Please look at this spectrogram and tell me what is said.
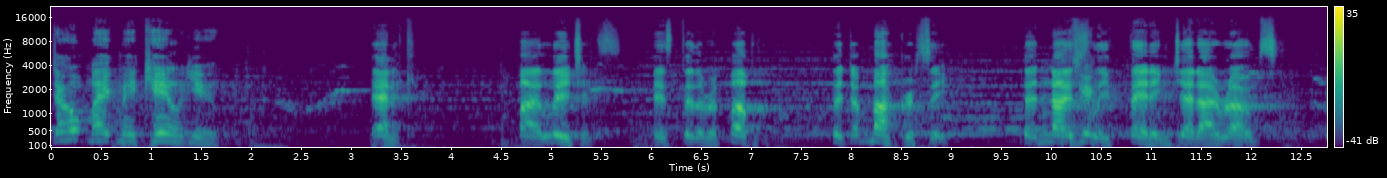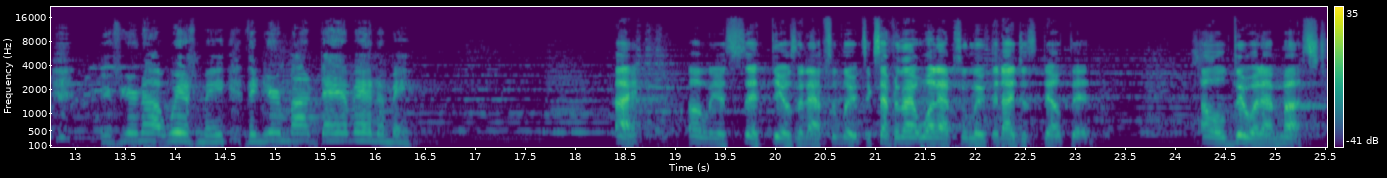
Don't make me kill you. Anakin, my allegiance is to the Republic, the democracy, the nicely fitting Jedi robes. If you're not with me, then you're my damn enemy. Hey, only a Sith deals in absolutes, except for that one absolute that I just dealt in. I will do what I must.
